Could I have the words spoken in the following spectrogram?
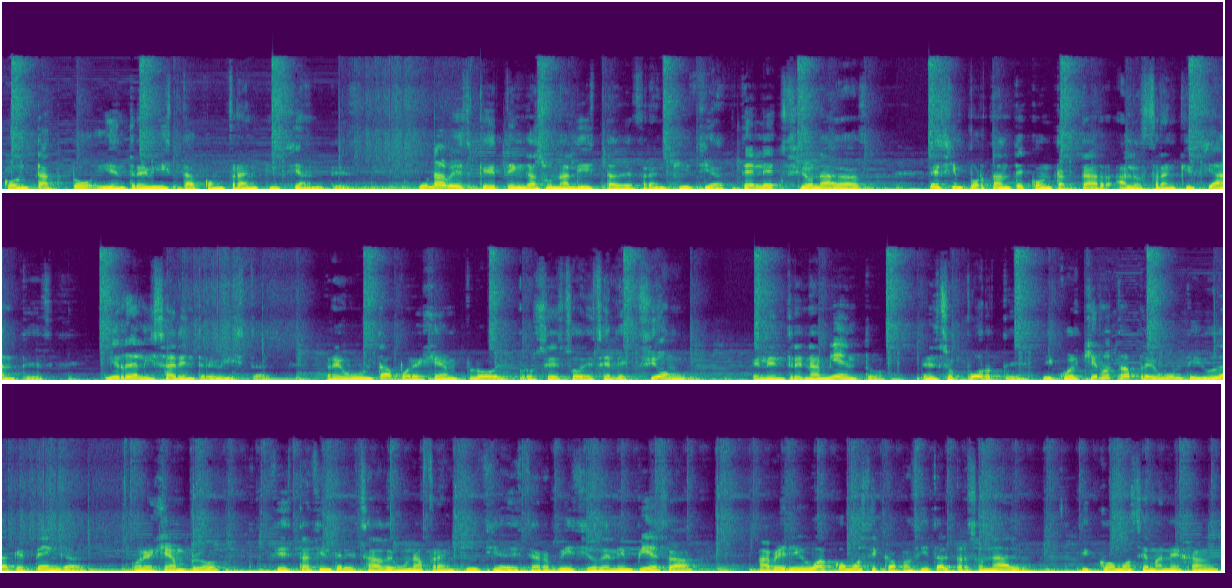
Contacto y entrevista con franquiciantes. Una vez que tengas una lista de franquicias seleccionadas, es importante contactar a los franquiciantes y realizar entrevistas. Pregunta, por ejemplo, el proceso de selección, el entrenamiento, el soporte y cualquier otra pregunta y duda que tengas. Por ejemplo, si estás interesado en una franquicia de servicios de limpieza, averigua cómo se capacita el personal y cómo se manejan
